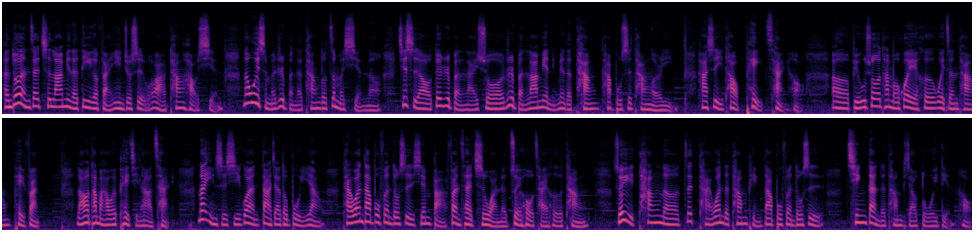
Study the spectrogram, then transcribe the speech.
很多人在吃拉面的第一个反应就是哇汤好咸，那为什么日本的汤都这么咸呢？其实哦，对日本来说。日本拉面里面的汤，它不是汤而已，它是一套配菜哈。呃，比如说他们会喝味增汤配饭。然后他们还会配其他的菜，那饮食习惯大家都不一样。台湾大部分都是先把饭菜吃完了，最后才喝汤。所以汤呢，在台湾的汤品大部分都是清淡的汤比较多一点，哈。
